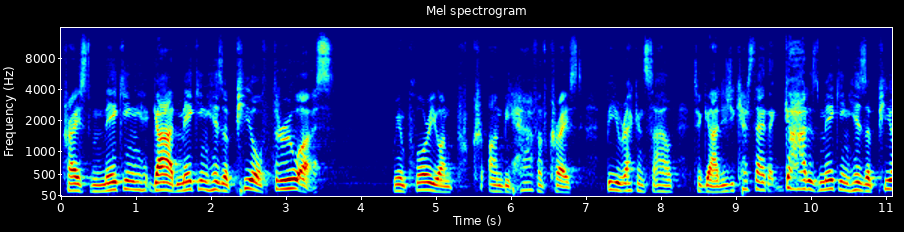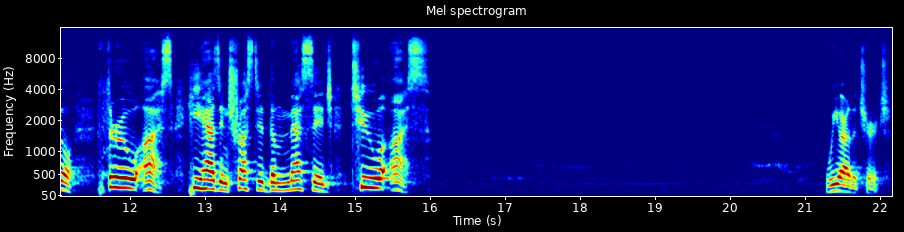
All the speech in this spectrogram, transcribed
Christ making, God making his appeal through us. We implore you on, on behalf of Christ, be reconciled to God. Did you catch that? That God is making his appeal through us. He has entrusted the message to us. We are the church,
